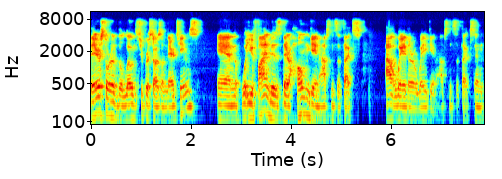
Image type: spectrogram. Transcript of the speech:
They're sort of the lone superstars on their teams, and what you find is their home game absence effects outweigh their away game absence effects. And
